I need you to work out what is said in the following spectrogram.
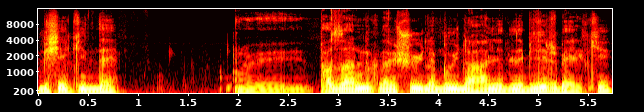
bir şekilde e, pazarlıkla şuyla buyla halledilebilir belki.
